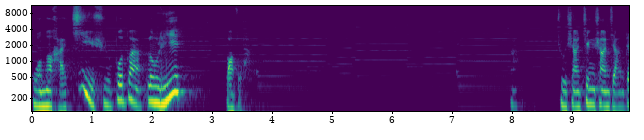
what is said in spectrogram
我们还继续不断努力帮助他就像经上讲的，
